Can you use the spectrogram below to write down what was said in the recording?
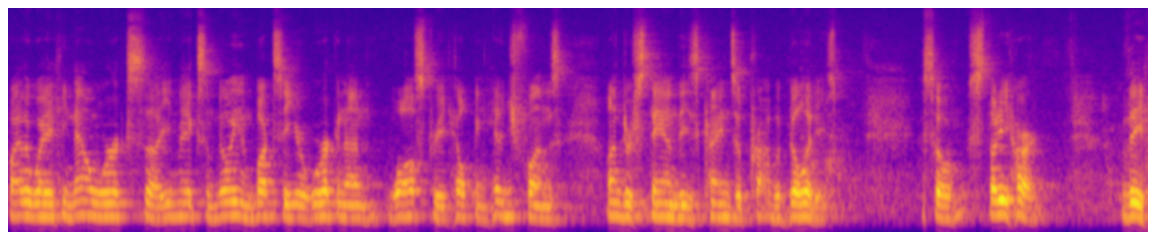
By the way, he now works, uh, he makes a million bucks a year working on Wall Street, helping hedge funds understand these kinds of probabilities. So study hard. The,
